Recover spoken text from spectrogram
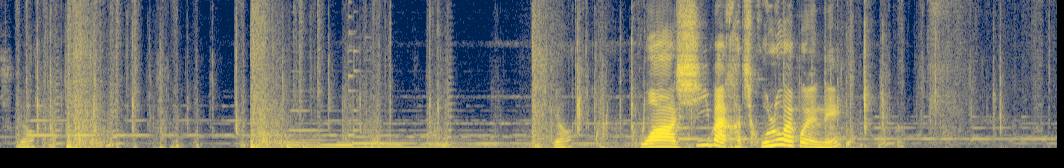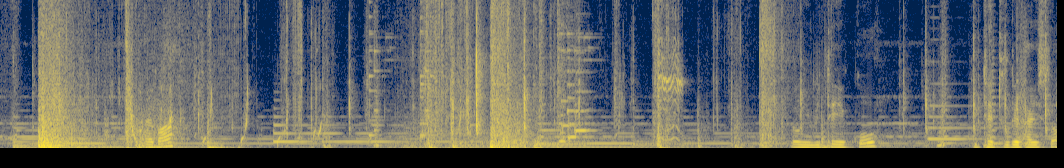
죽여? 죽여? 와 씨발 같이 골로 갈 뻔했네? 해봐 여기 밑에 있고 밑에 두 개 다 있어.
